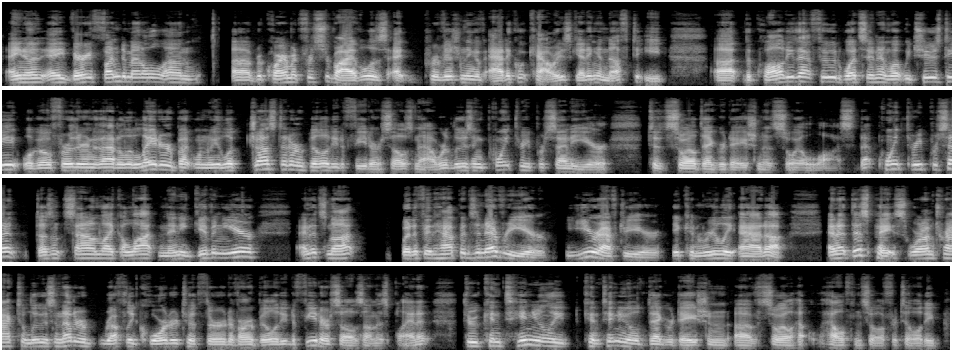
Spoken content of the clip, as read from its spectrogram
And you know, a very fundamental um, uh, requirement for survival is provisioning of adequate calories, getting enough to eat. Uh, the quality of that food, what's in it, what we choose to eat, we'll go further into that a little later. But when we look just at our ability to feed ourselves now, we're losing 0.3% a year to soil degradation and soil loss. That 0.3% doesn't sound like a lot in any given year, and it's not. But if it happens in every year, year after year, it can really add up. And at this pace, we're on track to lose another roughly quarter to a third of our ability to feed ourselves on this planet through continually continual degradation of soil health and soil fertility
